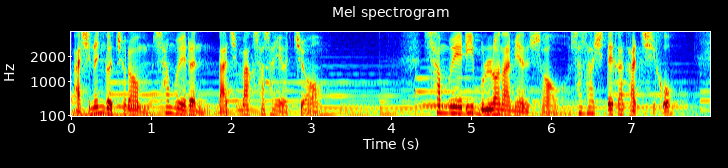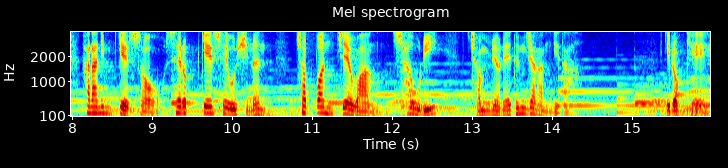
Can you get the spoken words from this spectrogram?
아시는 것처럼 사무엘은 마지막 사사였죠. 사무엘이 물러나면서 사사 시대가 닫히고 하나님께서 새롭게 세우시는 첫 번째 왕 사울이 전면에 등장합니다. 이렇게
